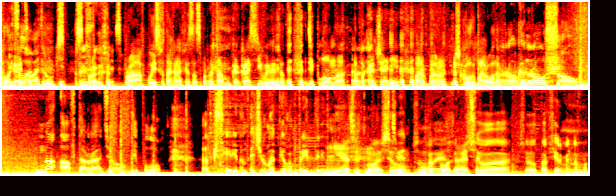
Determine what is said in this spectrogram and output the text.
Полагается. целовать руки. Справку есть фотография со справкой. Там как красивый этот диплом об окончании школы баронов. Рок-н-ролл шоу на Авторадио. Диплом. От Ксерина на черно-белом принтере. Нет, цветной, все, все как полагается. Все, все по-фирменному.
